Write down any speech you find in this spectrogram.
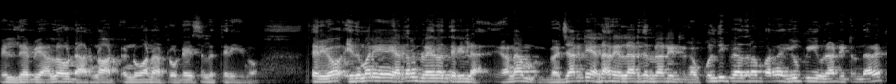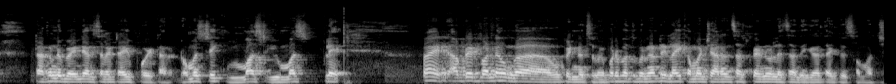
will they be allowed or not in one or two டேஸில் தெரியணும் தெரியும். இது மாதிரி எத்தனை பிளேயரோ தெரியல. ஏன்னா மெஜாரிட்டி எல்லாரும் எல்லா இடத்துல விளையாடிட்டு இருக்காங்க. குல்தீப் யாதவ்லாம் பாருங்கள் யூபி விளையாடிட்டு இருந்தாரு. டக்குன்னு இப்போ இந்தியாவில் செலக்ட் ஆகி போயிட்டார். Domestic must you must play right update பண்ணிட்டு உங்கள் ஒப்பீனியன் சொல்லுங்கள் இப்போ பத்து நன்றி. Like comment share and subscribe சந்திக்கிறேன். Thank you so much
